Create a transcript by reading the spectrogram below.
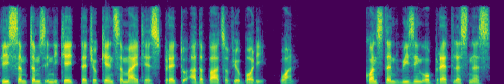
These symptoms indicate that your cancer might have spread to other parts of your body. 1. Constant wheezing or breathlessness,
